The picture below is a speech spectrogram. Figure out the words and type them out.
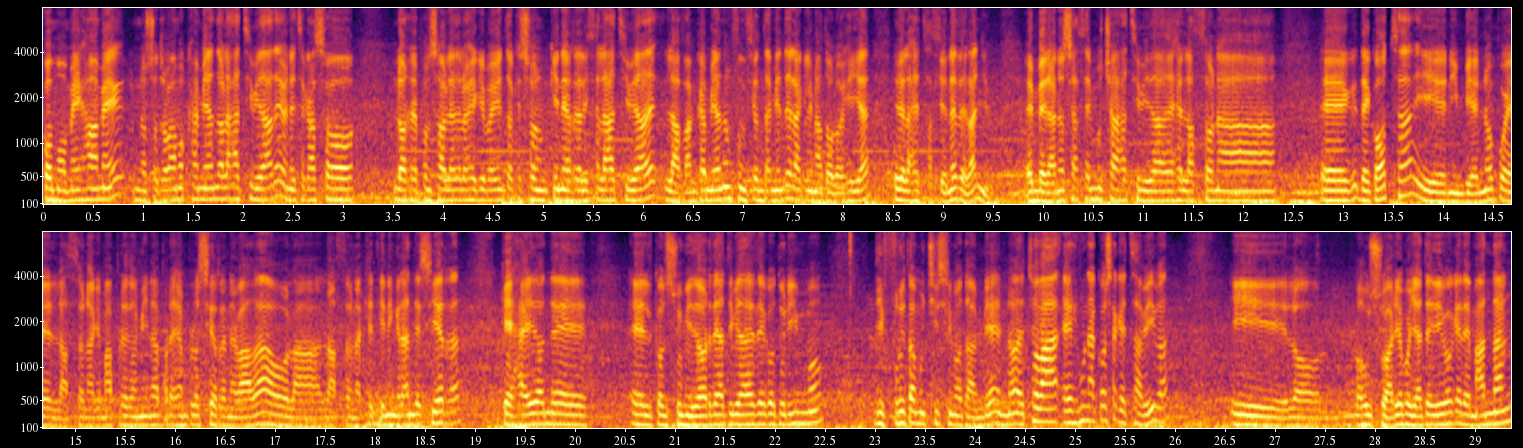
como mes a mes nosotros vamos cambiando las actividades, en este caso los responsables de los equipamientos que son quienes realizan las actividades las van cambiando en función también de la climatología y de las estaciones del año. En verano se hacen muchas actividades en la zona eh, de costa y en invierno pues la zona que más predomina, por ejemplo, Sierra Nevada o las zonas que tienen grandes sierras, que es ahí donde el consumidor de actividades de ecoturismo disfruta muchísimo también. ¿no? Esto es una cosa que está viva y los, usuarios, pues ya te digo que demandan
